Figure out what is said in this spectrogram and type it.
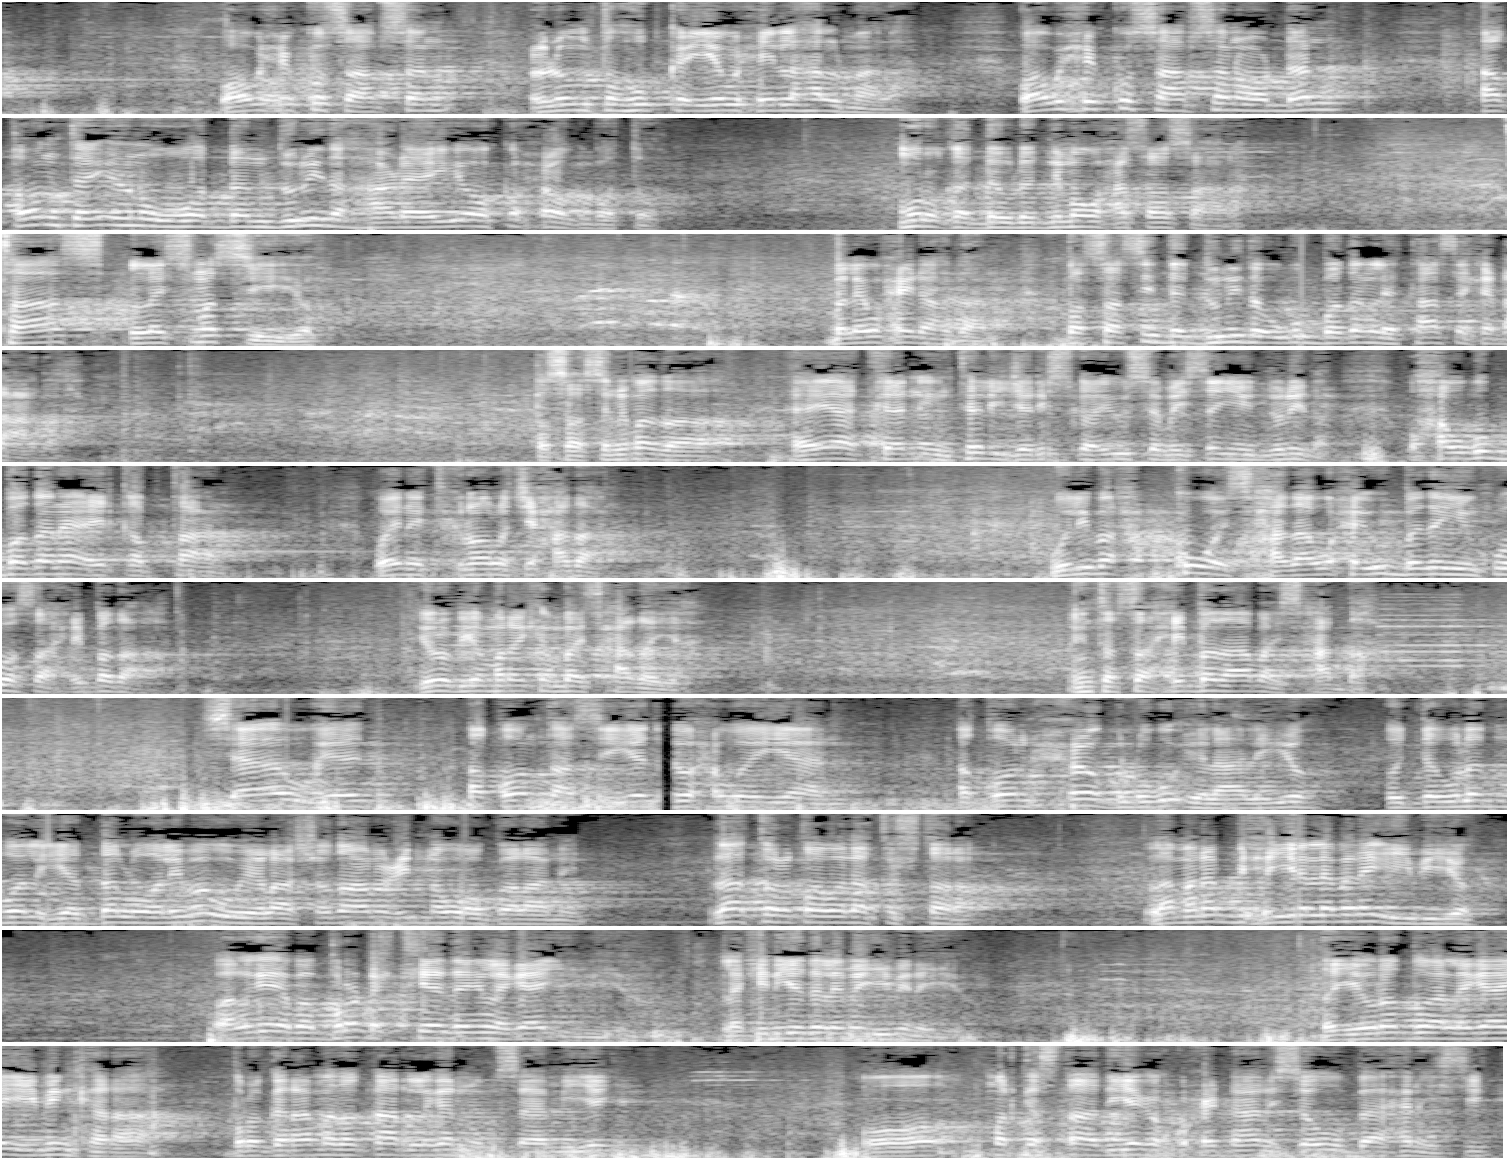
Waa wixii ku saabsan culumta hubka iyo wixii la halmaala. Waa wixii ku saabsan oo dhan aqoonta inuu waddan dunida hadheeyo oo ka xoog bato. Muruqa dowladnimo waxa soo saara. Taas laysma siiyo. Bale waxay idhaahdaan basaasida dunida ugu badan leh taasay ka dhacdaa basaasnimada hay'aadkan intelligencku ay u samaysan yihiin dunida waxa ugu badane ay qabtaan waa inay technology xadaan. Weliba kuwa isxadaa waxay u badan yihiin kuwa saaxiibada ah. Yurub iyo maraykan baa isxadaya inta saaxiibadaabaa isxadda saa awgeed aqoontaasi iyadu waxa weeyaan aqoon xoog lagu ilaaliyo oo dowlad wal iyo dal waliba uu ilaashado aanu cidna u oggolaanin laa tucطa walaa tushtara. Lamana bixiyo lamana iibiyo. Waa laga yaabaa productkeeda in lagaa iibiyo laakiin iyada lama iibinayo. Dayuurad waa lagaa iibin karaa brogaraamada qaar laga nuqsaamiyey oo mar iyaga ku xidhnaanayso o u baahanaysid.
